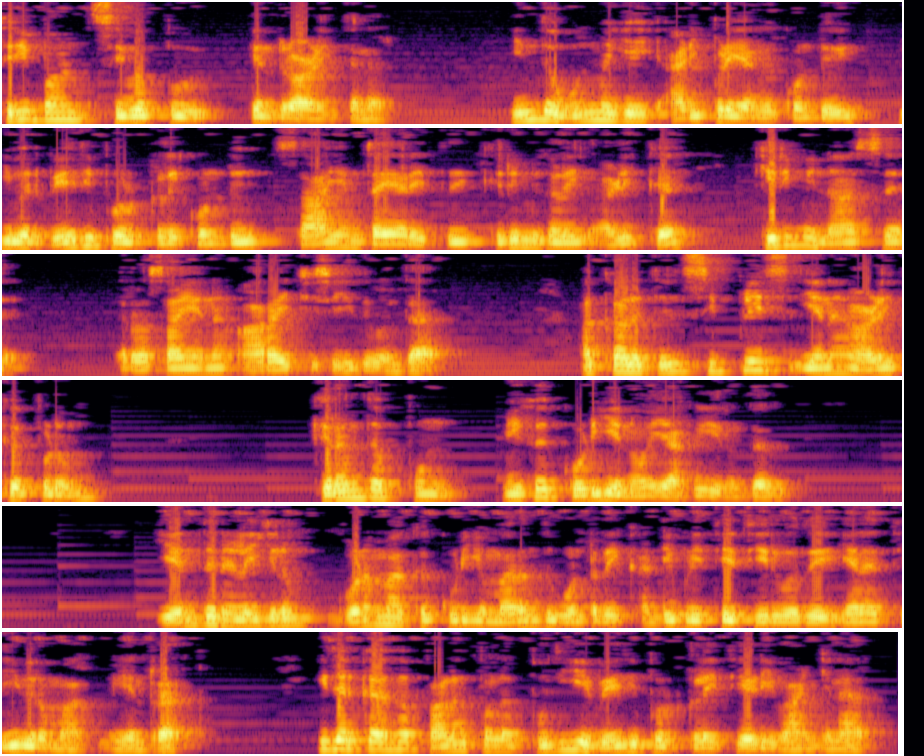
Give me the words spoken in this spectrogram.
திரிபான் சிவப்பு என்று அழைத்தனர். இந்த உண்மையை அடிப்படையாக கொண்டு இவர் வேதிப்பொருட்களை கொண்டு சாயம் தயாரித்து கிருமிகளை அழிக்க கிருமி நாச ரசாயன ஆராய்ச்சி செய்து வந்தார். அக்காலத்தில் சிப்ளிஸ் என அழைக்கப்படும் கிறந்த புண் மிக கொடிய நோயாக இருந்தது. எந்த நிலையிலும் குணமாக்கக்கூடிய மருந்து ஒன்றை கண்டுபிடித்தே தீர்வது என தீவிரமாக முயன்றார் இதற்காக பல பல புதிய வேதிப்பொருட்களை தேடி வாங்கினார்.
